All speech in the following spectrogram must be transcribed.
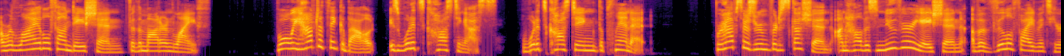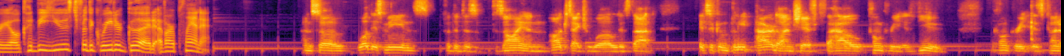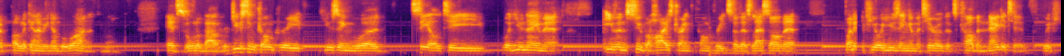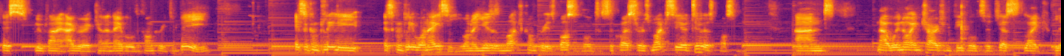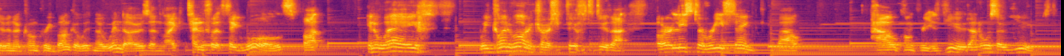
a reliable foundation for the modern life. But what we have to think about is what it's costing us, what it's costing the planet. Perhaps there's room for discussion on how this new variation of a vilified material could be used for the greater good of our planet. And so, what this means for the des- design and architecture world is that it's a complete paradigm shift for how concrete is viewed. Concrete is kind of public enemy number one at the moment. It's all about reducing concrete, using wood, CLT, well, you name it, even super high strength concrete, so there's less of it but if you're using a material that's carbon negative, which this Blue Planet aggregate can enable the concrete to be, it's a completely it's a complete 180. You want to use as much concrete as possible to sequester as much CO2 as possible. And now we're not encouraging people to just like live in a concrete bunker with no windows and like 10 foot thick walls, but in a way, we kind of are encouraging people to do that, or at least to rethink about how concrete is viewed and also used.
